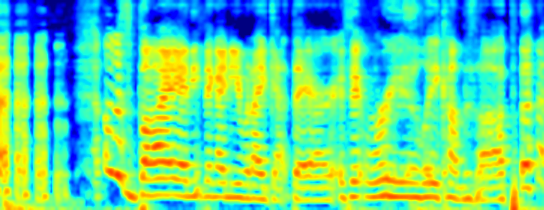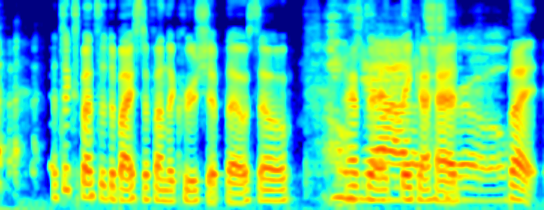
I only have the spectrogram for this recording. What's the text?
I'll just buy anything I need when I get there if it really comes up. it's expensive to buy stuff on the cruise ship though, so oh, I have yeah, to think ahead. true. But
